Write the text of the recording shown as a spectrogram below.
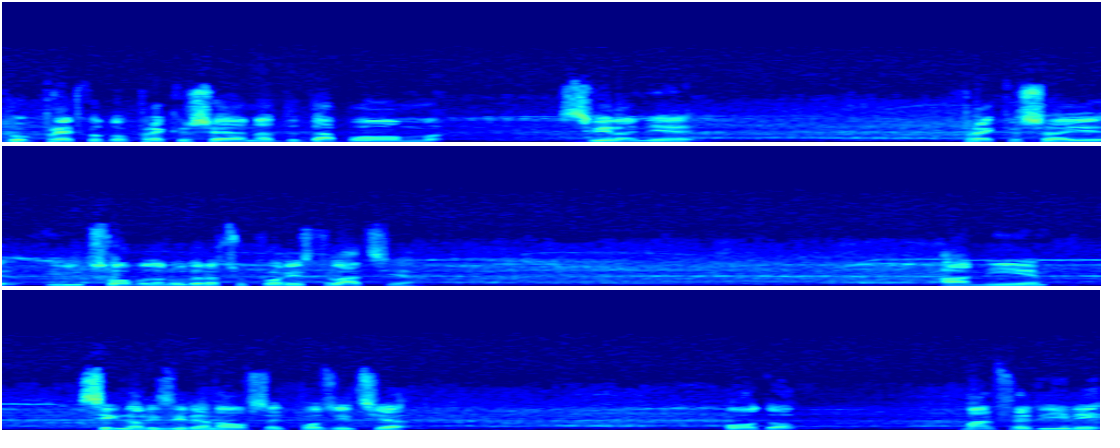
Zbog prethodnog prekršaja nad Dabom sviranje prekršaj ili slobodan udarac u korist Lacija. A nije signalizirana offside pozicija. Odo, Manfredini,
